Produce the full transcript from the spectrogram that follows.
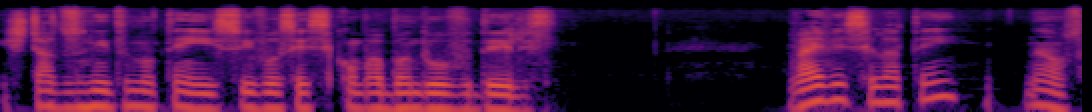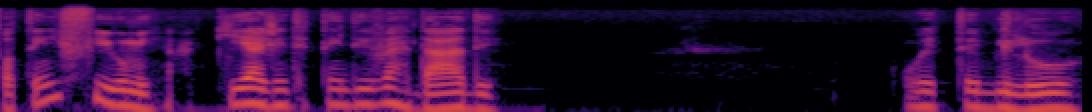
Estados Unidos não tem isso e você se babando o ovo deles. Vai ver se lá tem? Não, só tem filme. Aqui a gente tem de verdade. O ET Bilu.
